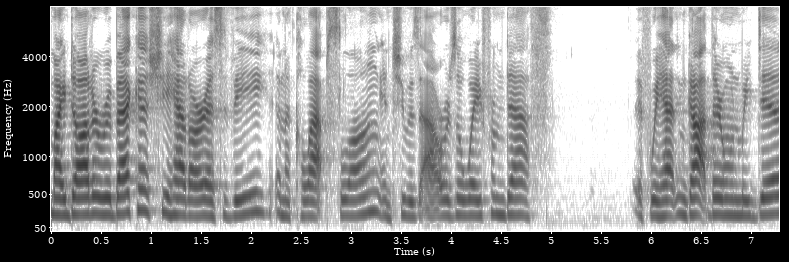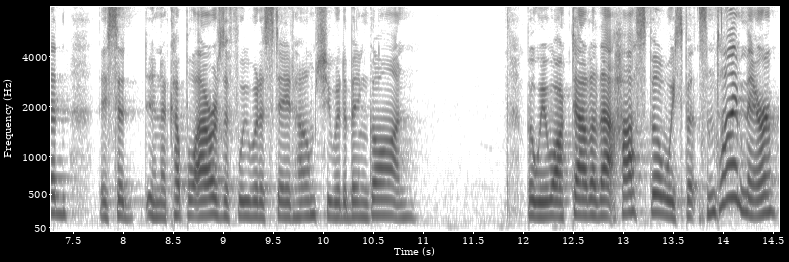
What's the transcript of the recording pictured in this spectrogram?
My daughter Rebecca, she had RSV and a collapsed lung, and she was hours away from death. If we hadn't got there when we did, they said in a couple hours, if we would have stayed home, she would have been gone. But we walked out of that hospital. We spent some time there.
